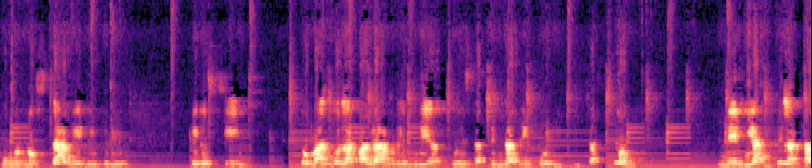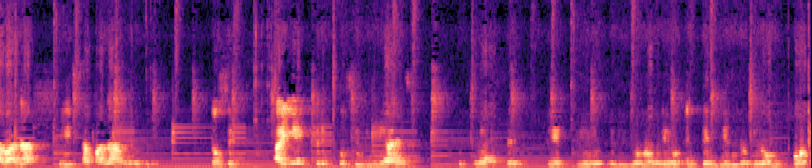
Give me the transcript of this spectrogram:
uno no sabe el hebreo, pero sí, tomando la palabra hebrea, puedes hacer la decodificación mediante la cabalá de esa palabra hebrea. Entonces, ahí hay tres posibilidades que puedes hacer desde el idioma hebreo, entendiendo que lo mejor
